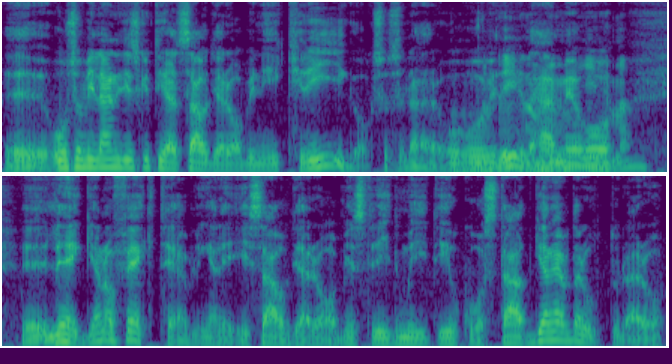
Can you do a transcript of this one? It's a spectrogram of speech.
Eh, och så vill han diskutera att Saudiarabien är i krig också sådär. Och, och Mm, det, är det de här med att jajamän. eh, lägga några fäkttävlingar i, Saudiarabien strider mot IOKs stadgar hävdar Otto där. Och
